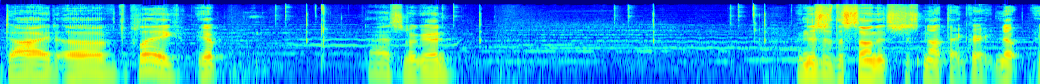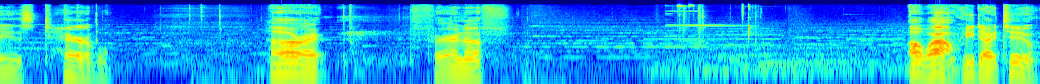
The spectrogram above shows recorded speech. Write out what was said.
Died of the plague. Yep. That's no good. And this is the son that's just not that great. Nope, he is terrible. Alright. Fair enough. Oh, wow. He died too.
